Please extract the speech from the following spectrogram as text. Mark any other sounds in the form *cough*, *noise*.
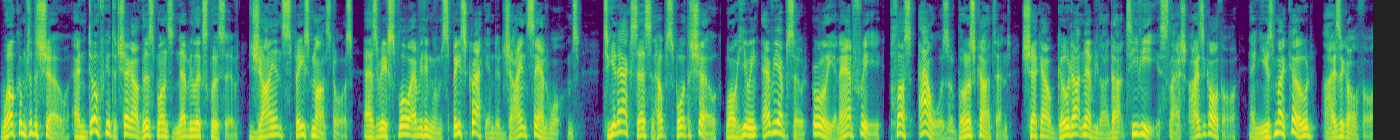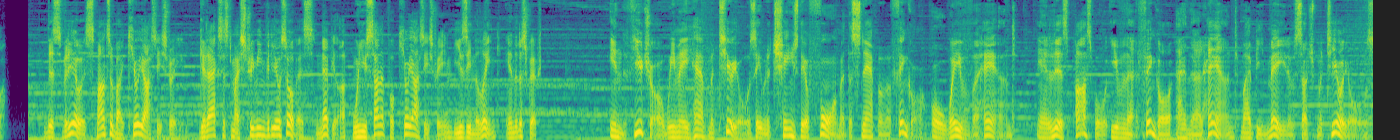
Welcome to the show, and don't forget to check out this month's Nebula exclusive, Giant Space Monsters, as we explore everything from space kraken to giant sandworms. To get access and help support the show while hearing every episode early and ad-free, plus hours of bonus content, check out go.nebula.tv slash Isaac Arthur and use my code Isaac Arthur. This video is sponsored by CuriosityStream. Get access to my streaming video service, Nebula, when you sign up for CuriosityStream using the link in the description. In the future, we may have materials able to change their form at the snap of a finger or wave of a hand, and it is possible even that finger and that hand might be made of such materials.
